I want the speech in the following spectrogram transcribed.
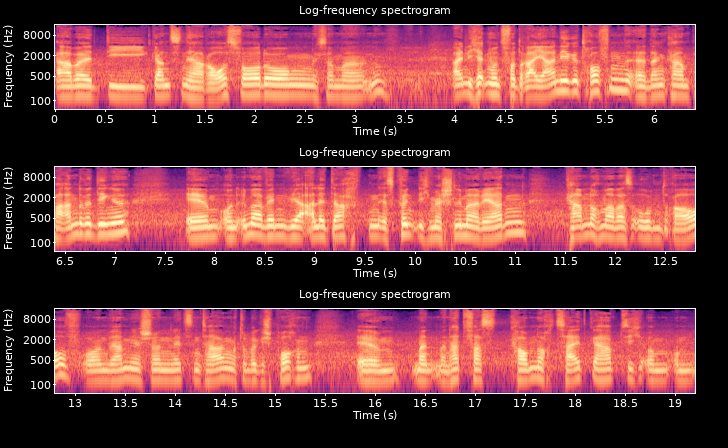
aber die ganzen Herausforderungen, ich sag mal, ne, eigentlich hätten wir uns vor drei Jahren hier getroffen, äh, dann kamen ein paar andere Dinge. Ähm, und immer wenn wir alle dachten, es könnte nicht mehr schlimmer werden, kam noch mal was obendrauf. Und wir haben ja schon in den letzten Tagen darüber gesprochen, ähm, man, man hat fast kaum noch Zeit gehabt, sich um, um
